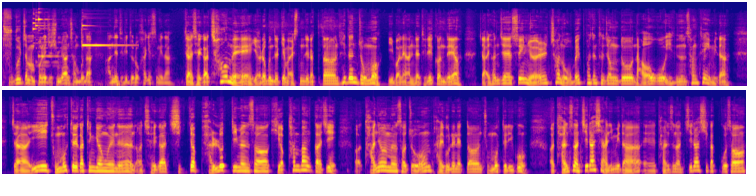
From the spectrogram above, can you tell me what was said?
두 글자만 보내주시면 전부 다 안내드리도록 하겠습니다. 자, 제가 처음에 여러분들께 말씀드렸던 히든 종목 이번에 안내드릴 건데요. 자, 현재 수익률 1,500% 정도 나오고 있는 상태입니다. 자, 이 종목들 같은 경우에는 어, 제가 직접 발로 뛰면서 기업 탐방까지 어, 다녀 오면서 좀 발굴해냈던 종목들이고 어, 단순한 찌라시 아닙니다. 예, 단순한 찌라시 갖고서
